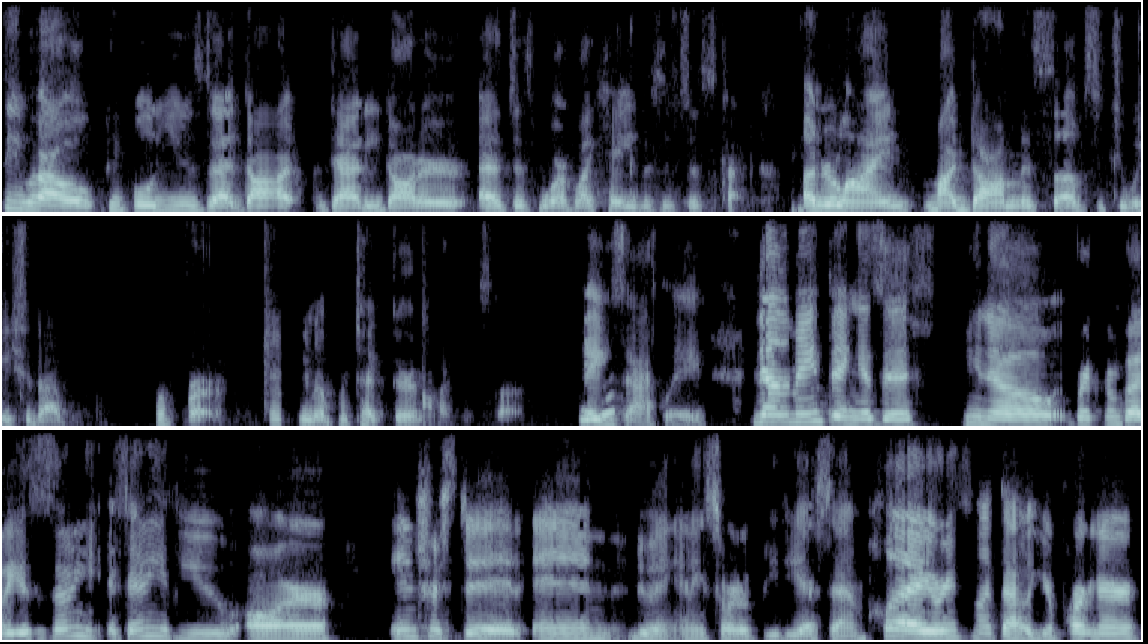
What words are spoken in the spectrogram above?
see how people use that dot daddy daughter as just more of like, hey, this is just kind underlying my dom and sub situation that I prefer, you know, protector and all that good stuff. Exactly. Now the main thing is if you know, brick Breakroom Buddies, if any if any of you are interested in doing any sort of BDSM play or anything like that with your partner,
